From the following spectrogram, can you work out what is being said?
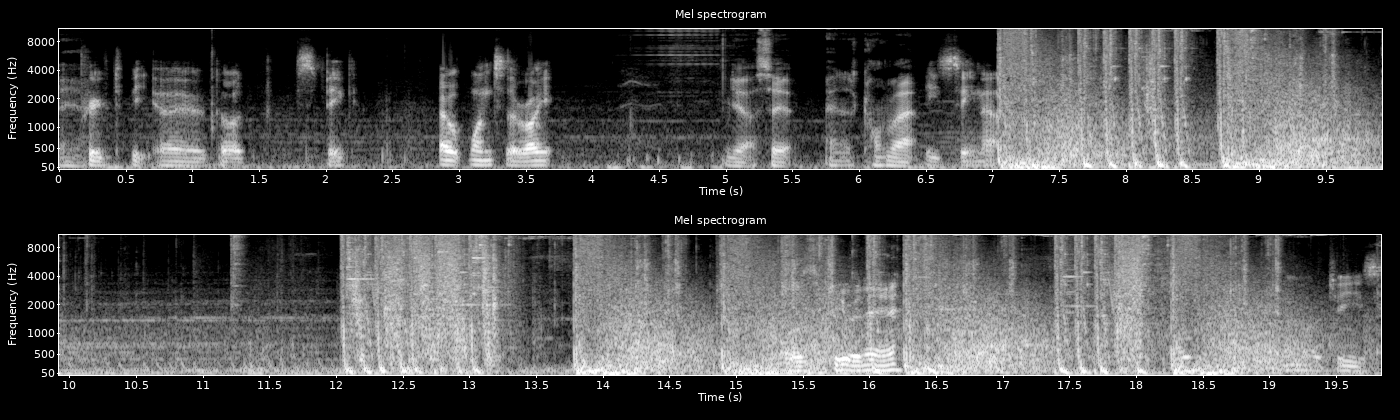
Yeah, prove to be. Oh god, it's big. Oh, one to the right. yeah that's it. And it's combat. He's seen that. There's a few in here. Oh, jeez.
